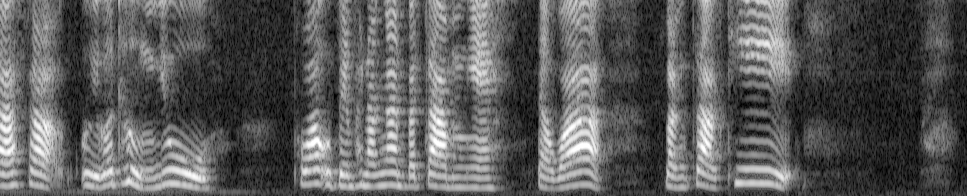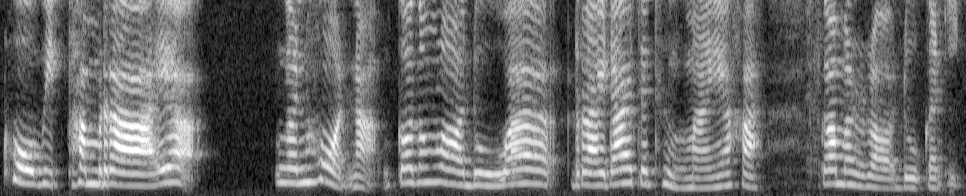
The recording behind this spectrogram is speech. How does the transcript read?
รัสอะอุ๋ยก็ถึงอยู่ เพราะว่าอุ๋ยเป็นพนักงานประจำไง แต่ว่าหลังจากที่โควิดทำร้ายอะเงินหดน่ะ ก็ต้องรอดูว่ารายได้จะถึงไหมอะค่ะ ก็มารอดูกันอีก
